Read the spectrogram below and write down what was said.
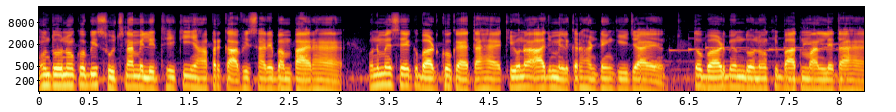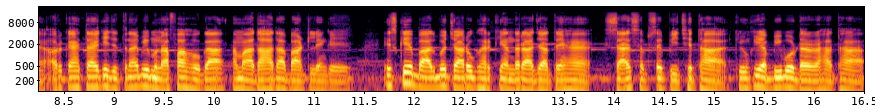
उन दोनों को भी सूचना मिली थी कि यहाँ पर काफ़ी सारे बम्पायर हैं। उनमें से एक बर्ड को कहता है कि उन्हें आज मिलकर हंटिंग की जाए? तो बर्ड भी उन दोनों की बात मान लेता है और कहता है कि जितना भी मुनाफा होगा, हम आधा आधा बांट लेंगे। इसके बाद वो चारों घर के अंदर आ जाते हैं। शायद सबसे पीछे था, क्योंकि अभी वो डर रहा था।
